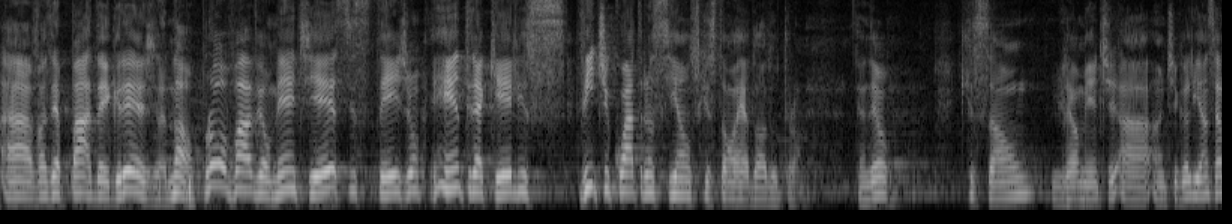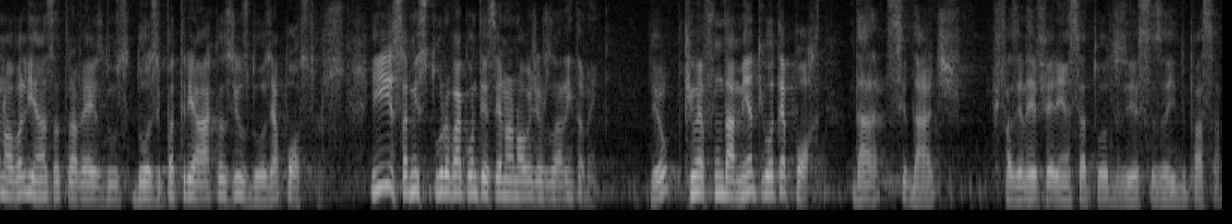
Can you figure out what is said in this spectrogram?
ah, fazer parte da igreja? Não, provavelmente esses estejam entre aqueles 24 anciãos que estão ao redor do trono. Entendeu? Que são realmente a antiga aliança e a nova aliança, através dos doze patriarcas e os doze apóstolos. E essa mistura vai acontecer na Nova Jerusalém também. Entendeu? Que um é fundamento e o outro é porta da cidade. Fazendo referência a todos esses aí do passado.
